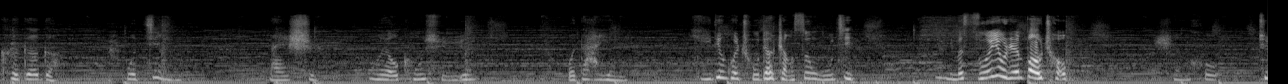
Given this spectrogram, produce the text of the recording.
可哥哥，我敬你，来世莫有空许愿，我答应你。一定会除掉长孙无忌，为你们所有人报仇，然后去，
